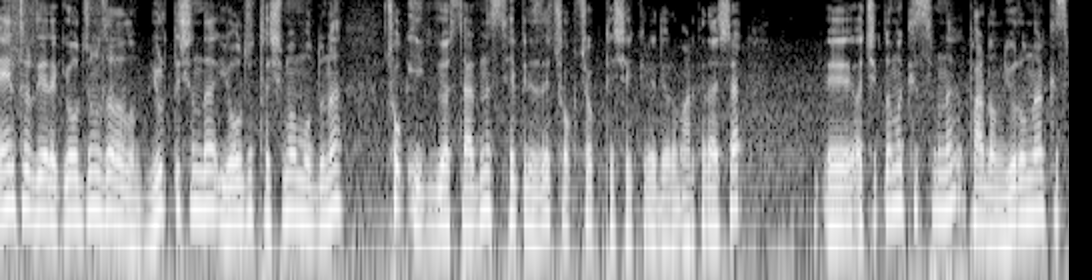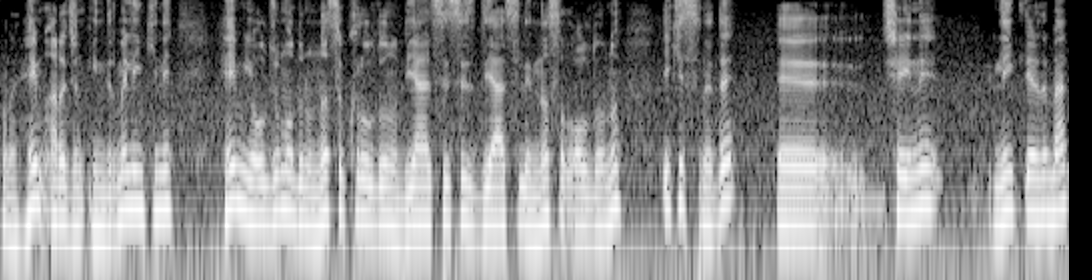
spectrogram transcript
enter diyerek yolcumuzu alalım. Yurt dışında yolcu taşıma moduna çok ilgi gösterdiniz. Hepinize çok çok teşekkür ediyorum arkadaşlar. Ee, açıklama kısmına pardon yorumlar kısmına hem aracın indirme linkini hem yolcu modunun nasıl kurulduğunu DLC'siz DLC'li nasıl olduğunu ikisini de e, şeyini linklerini ben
